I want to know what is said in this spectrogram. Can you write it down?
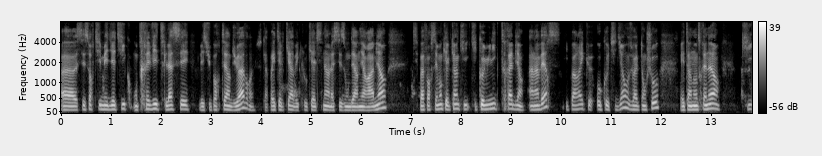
Euh, ces sorties médiatiques ont très vite lassé les supporters du Havre, ce qui n'a pas été le cas avec Luca Elsner la saison dernière à Amiens. C'est pas forcément quelqu'un qui, communique très bien. À l'inverse, il paraît qu'au quotidien, Oswald Tanchot est un entraîneur qui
